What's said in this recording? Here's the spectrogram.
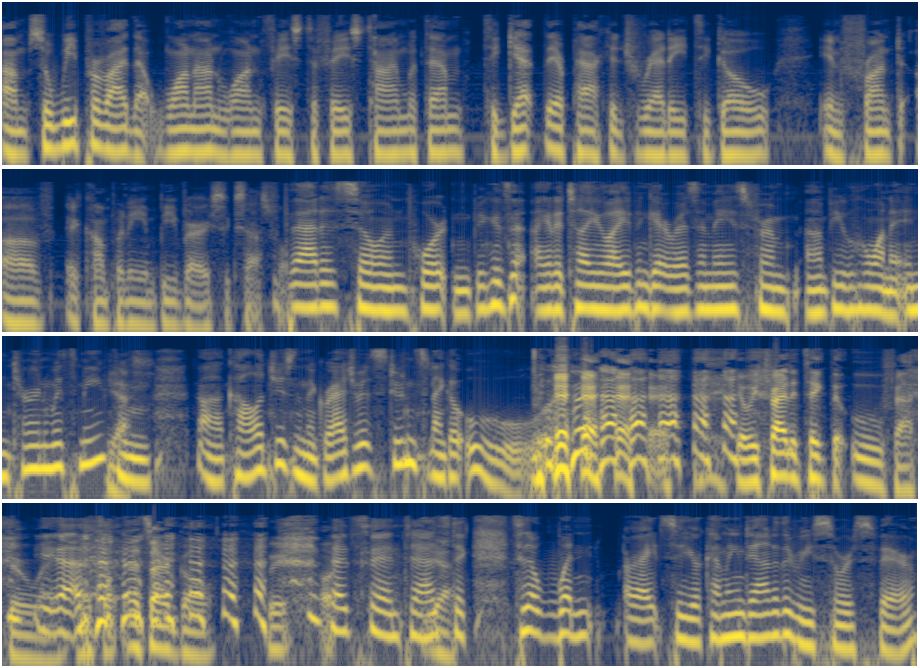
Um, so we provide that one-on-one, face-to-face time with them to get their package ready to go in front of a company and be very successful. That is so important because I got to tell you, I even get resumes from uh, people who want to intern with me Yes. from uh, colleges and the graduate students, and I go, ooh. yeah, we try to take the ooh factor away. Yeah. That's, that's our goal. That's fantastic. So when all right, so you're coming down to the resource fair,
